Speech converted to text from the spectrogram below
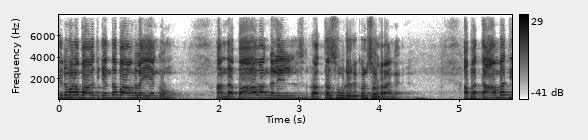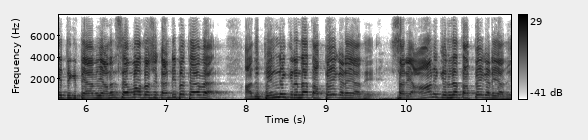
திருமண பாவத்துக்கு எந்த பாவங்களை இயங்கும்? அந்த பாவங்களில் ரத்த சூடு இருக்குன்னு சொல்கிறாங்க அப்போ தாம்பத்தியத்துக்கு தேவையானது செவ்வாய் தோஷம் கண்டிப்பாக தேவை. அது பெண்ணுக்கு இருந்தால் தப்பே கிடையாது. சரி ஆணுக்கு இருந்தால் தப்பே கிடையாது.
